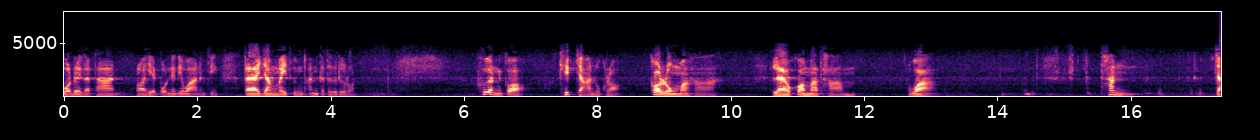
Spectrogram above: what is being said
บวชดด้วยศรัทธาเพราะเหตุผลอย่างที่ว่านั้นจริง แต่ยังไม่ถึงท่านกระตือรือร้น เพื่อนก็ คิดจะอนุเคราะห์ ก็ลงมาหา แล้วก็มาถามว่า ท่านจ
